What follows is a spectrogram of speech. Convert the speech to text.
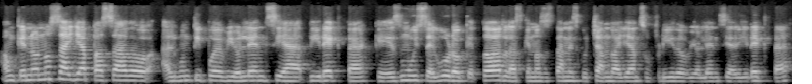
Aunque no nos haya pasado algún tipo de violencia directa, que es muy seguro que todas las que nos están escuchando hayan sufrido violencia directa,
